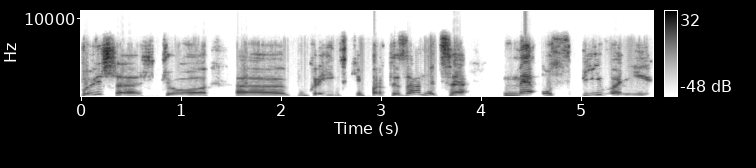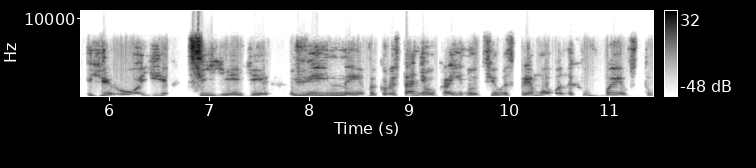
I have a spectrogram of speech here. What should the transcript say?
пише, що е, українські партизани це неоспівані герої цієї війни. Використання Україною цілеспрямованих вбивств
